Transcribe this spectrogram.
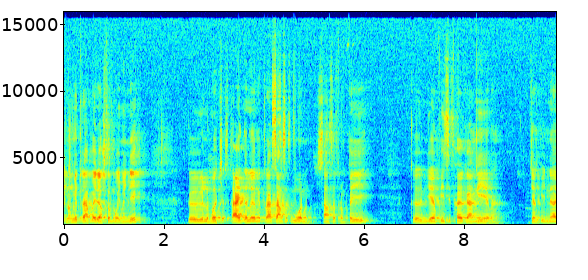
ក្នុងមេត្រា361មិញនេះ គឺល្មើសជាក់ស្ដែងទៅលើមាត្រា34 37គឺនិយាយពីសិភើការងារបាទអញ្ចឹងពីនៃ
